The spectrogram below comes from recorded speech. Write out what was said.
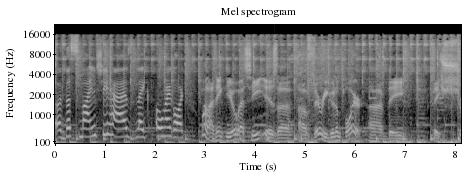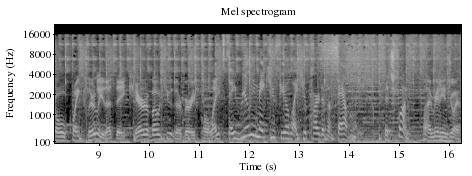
uh, the smile she has, like, oh my God. Well, I think the OSC is a, a very good employer. Uh, they they show quite clearly that they care about you. They're very polite. They really make you feel like you're part of a family. It's fun. I really enjoy it.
